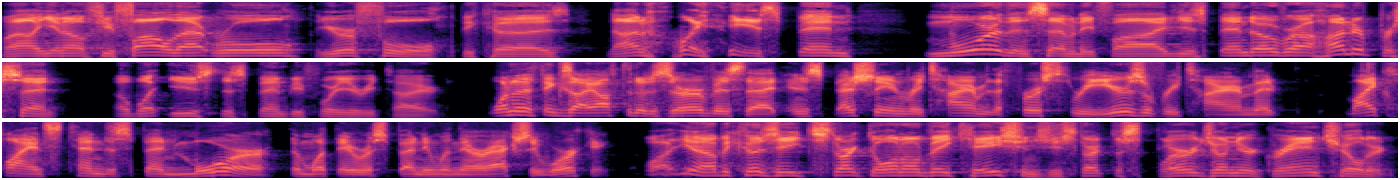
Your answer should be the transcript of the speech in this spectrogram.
Well, you know, if you follow that rule, you're a fool because not only do you spend more than 75, you spend over 100% of what you used to spend before you retired. One of the things I often observe is that, especially in retirement, the first three years of retirement, my clients tend to spend more than what they were spending when they were actually working. Well, you know, because you start going on vacations, you start to splurge on your grandchildren,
